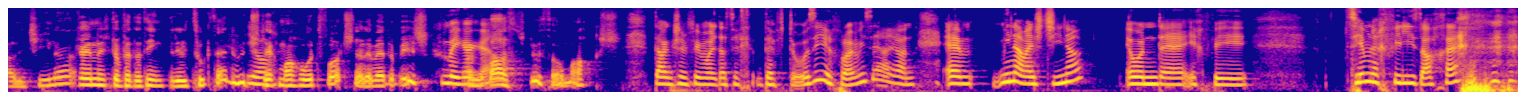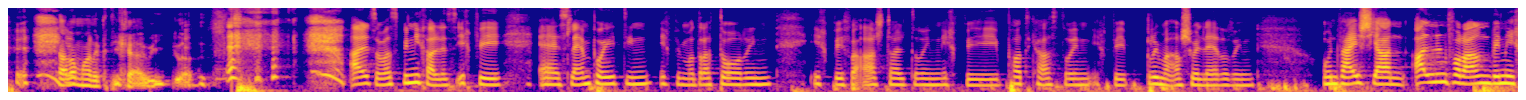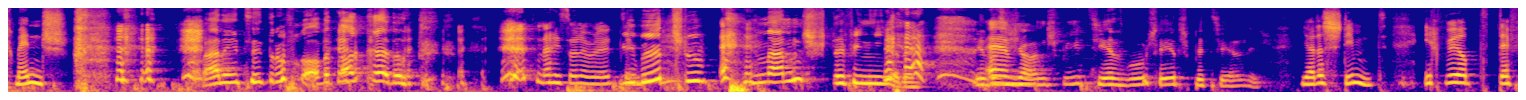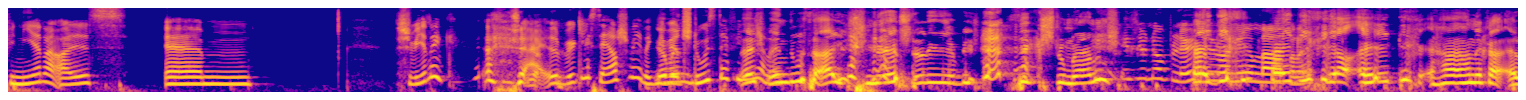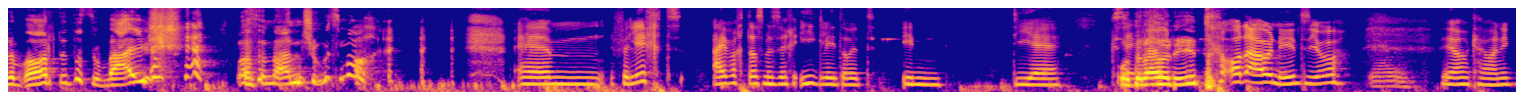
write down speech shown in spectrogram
Alicina, schön hast du für das Interview zugesagt. Würdest Ja. du dich mal kurz vorstellen, wer du bist? Mega und gerne. was du so machst? Dankeschön vielmals, dass ich da sein darf. Ich freue mich sehr, Jan. Ähm, mein Name ist Gina und äh, ich bin ziemlich viele Sachen. Darum habe ich dich auch eingeladen. Also, was bin ich alles? Ich bin äh, Slam-Poetin, ich bin Moderatorin, ich bin Veranstalterin, ich bin Podcasterin, ich bin Primarschullehrerin. Und weisst Jan, allen voran bin ich Mensch. Wäre ich jetzt nicht drauf gekommen, aber danke. Nein, so eine wie Blödsinn. würdest du Mensch definieren? Ja, das Ähm. ist ja eine Spezies, die sehr speziell ist. Ja, das stimmt. Ich würde definieren als ähm, schwierig. Wirklich sehr schwierig. Wie Ja, wenn- würdest du es Weißt, definieren? wenn du sagst, in erster Linie bist, siehst du Mensch, ist ja nur blöd, hätte wenn ich, wir labern. hätte ich, ja, hätte ich, habe ich ja erwartet, dass du weißt, was ein Mensch ausmacht. Ähm, vielleicht einfach, dass man sich eingliedert in die Gesellschaft. Oder auch nicht. Oder auch nicht, ja. Ja, keine Ahnung.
